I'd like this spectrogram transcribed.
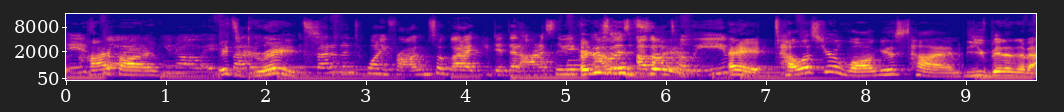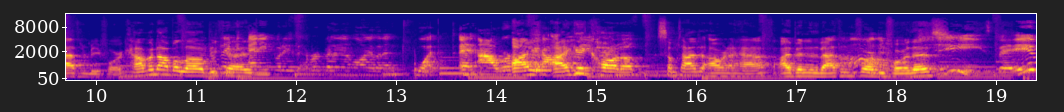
is High good. five. You know, it's, It's great. Than, it's better than twenty frogs. I'm so glad I, you did that, honestly, because It is I was insane. about to leave. Hey, tell us your longest time you've been in the bathroom before. Comment down below I don't because anybody's ever been in longer than what an hour. I, I get caught up sometimes an hour and a half. I've been in the bathroom oh, before Oh, before this. Jeez, babe.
